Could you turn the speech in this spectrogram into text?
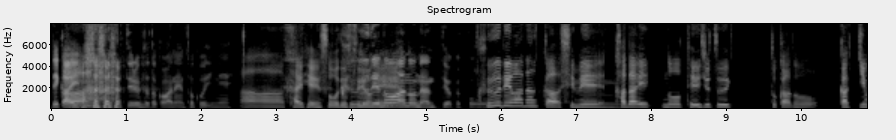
でかいってる人とかはね特にねあー大変そうです空よね。手のあのなんていうかこう空手はなんか締め、うん。課題の提出とかの学期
